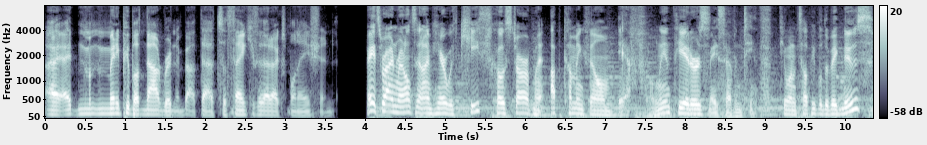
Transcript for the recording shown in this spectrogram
I, I, m- many people have not written about that. So thank you for that explanation. Hey, it's Ryan Reynolds, and I'm here with Keith, co star of my upcoming film, If, only in theaters, May 17th. Do you want to tell people the big news?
